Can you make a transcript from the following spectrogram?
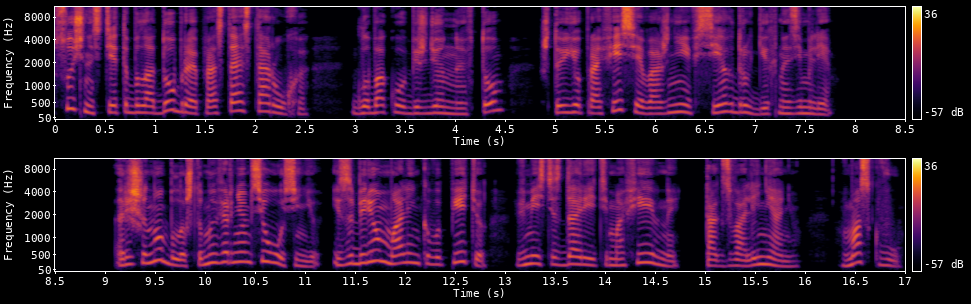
В сущности, это была добрая, простая старуха, глубоко убежденная в том, что ее профессия важнее всех других на земле. Решено было, что мы вернемся осенью и заберем маленького Петю вместе с Дарьей Тимофеевной, так звали няню, в Москву.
